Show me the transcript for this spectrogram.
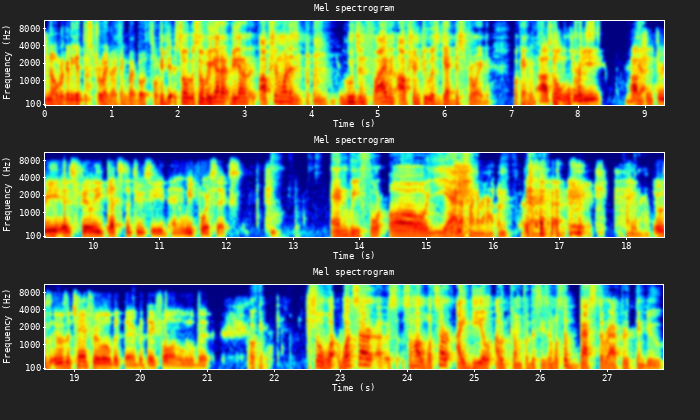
no, we're gonna get destroyed. I think by both teams. Okay, so so we gotta we gotta option one is losing five, and option two is get destroyed. Okay, mm-hmm. option so three. Option yeah. three is Philly gets the two seed, and we four six. And we four. Oh yeah, that's not gonna happen. Not gonna happen. Not gonna happen. It was it was a chance for a little bit there, but they've fallen a little bit. Okay, so what what's our uh, Sahal? What's our ideal outcome for the season? What's the best the Raptors can do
